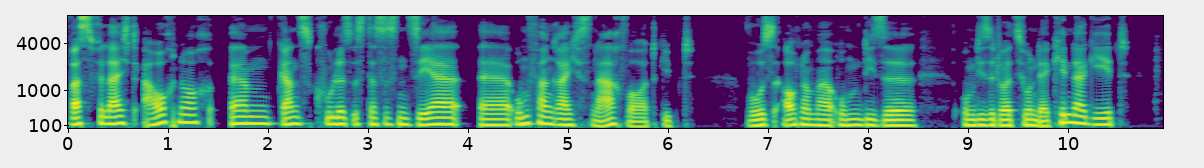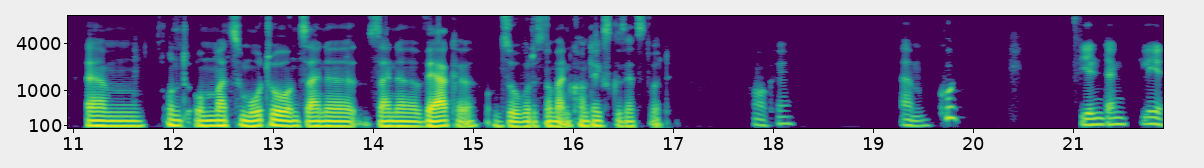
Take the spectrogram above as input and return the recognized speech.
was vielleicht auch noch ähm, ganz cool ist, ist, dass es ein sehr äh, umfangreiches Nachwort gibt, wo es auch nochmal um diese, um die Situation der Kinder geht ähm, und um Matsumoto und seine, seine Werke und so, wo das nochmal in Kontext gesetzt wird. Okay. Ähm, cool. Vielen Dank, Lea.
